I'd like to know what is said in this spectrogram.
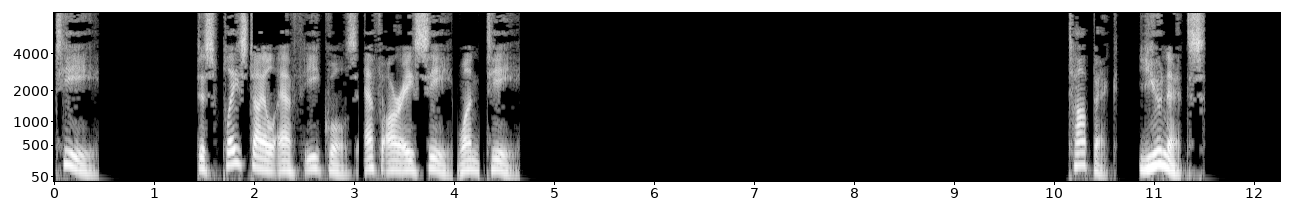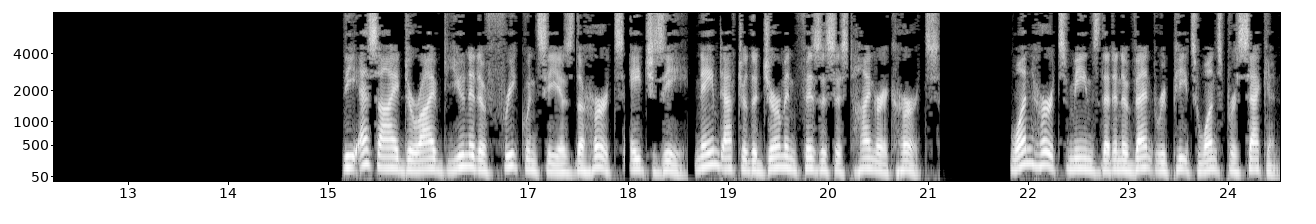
t. Display style f equals frac 1 t. Topic units The SI-derived unit of frequency is the Hertz Hz, named after the German physicist Heinrich Hertz. 1 Hertz means that an event repeats once per second.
